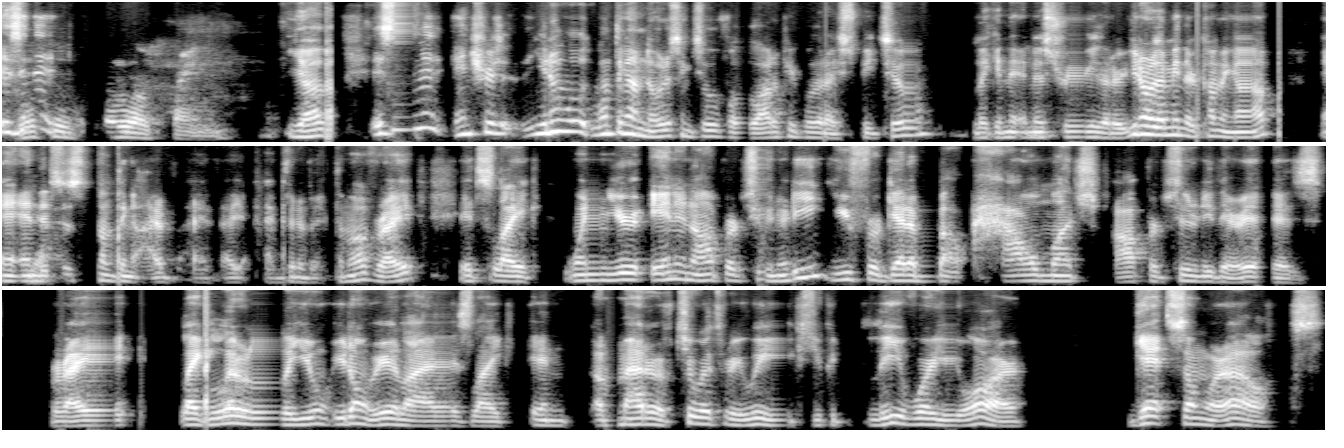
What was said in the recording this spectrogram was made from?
Isn't this it, is sales training. Yeah. Isn't it interesting? You know, one thing I'm noticing too with a lot of people that I speak to, like in the industry that are, you know what I mean? They're coming up. And, and yeah. this is something I've, I've, I've been a victim of, right? It's like when you're in an opportunity, you forget about how much opportunity there is, right? Like literally, you, you don't realize like in a matter of two or three weeks, you could leave where you are, get somewhere else,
